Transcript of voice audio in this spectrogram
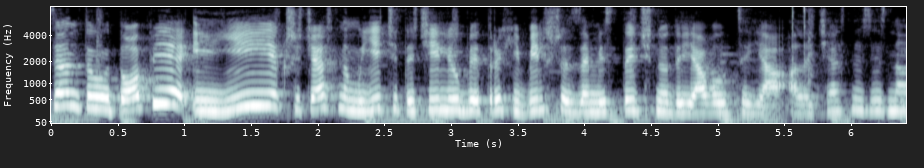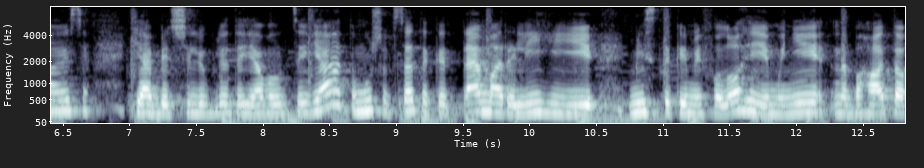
Це антиутопія, і її, якщо чесно, мої читачі люблять трохи більше за містичну диявол це я. Але чесно зізнаюся, я більше люблю диявол це я, тому що все-таки тема релігії, містики, міфології мені набагато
